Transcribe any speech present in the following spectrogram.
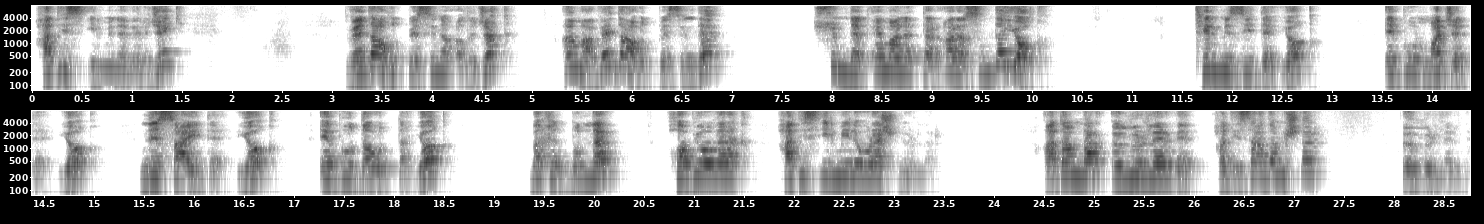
hadis ilmine verecek. Veda hutbesini alacak ama veda hutbesinde sünnet emanetler arasında yok. Tirmizi'de yok. Ebu Mace'de yok. Nesai'de yok. Ebu Davud'da yok. Bakın bunlar hobi olarak hadis ilmiyle uğraşmıyorlar. Adamlar ömürlerini hadise adamışlar. Ömürlerini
